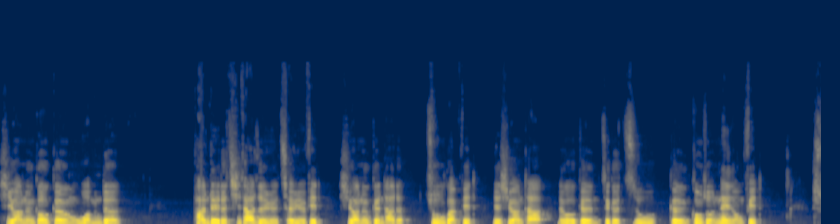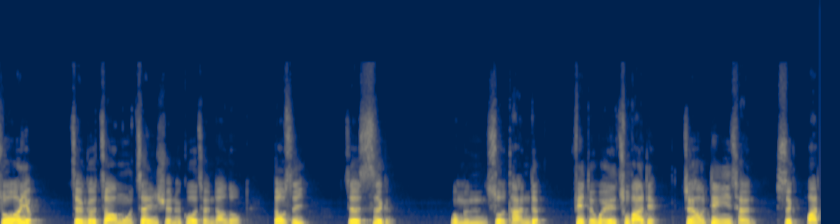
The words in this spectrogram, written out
希望能够跟我们的团队的其他人员成员 fit，希望能跟他的主管 fit，也希望他。能够跟这个职务跟工作内容 fit，所有整个招募甄选的过程当中，都是以这四个我们所谈的 fit 为出发点，最后定义成是 what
